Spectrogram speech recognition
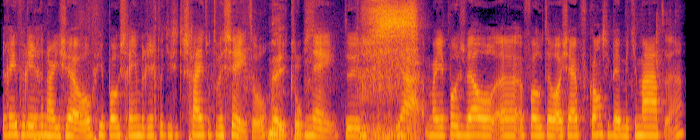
refereren naar jezelf. Je post geen bericht dat je zit te scheiden op de wc, toch? Nee, klopt. Nee, dus ja, maar je post wel eh, een foto als jij op vakantie bent met je maten.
